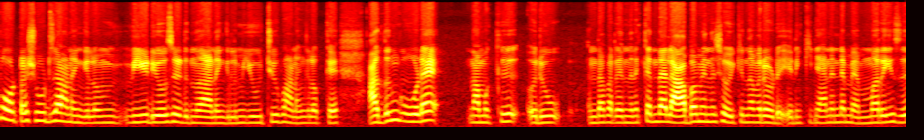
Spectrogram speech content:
ഫോട്ടോഷൂട്ട്സ് ആണെങ്കിലും വീഡിയോസ് ഇടുന്നതാണെങ്കിലും യൂട്യൂബ് ആണെങ്കിലും ഒക്കെ അതും കൂടെ നമുക്ക് ഒരു എന്താ പറയുക നിനക്ക് എന്താ ലാഭം എന്ന് ചോദിക്കുന്നവരോട് എനിക്ക് ഞാൻ എന്റെ മെമ്മറീസ്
